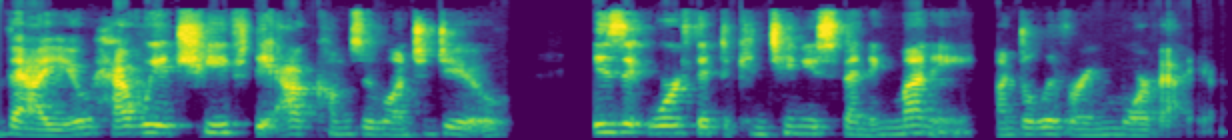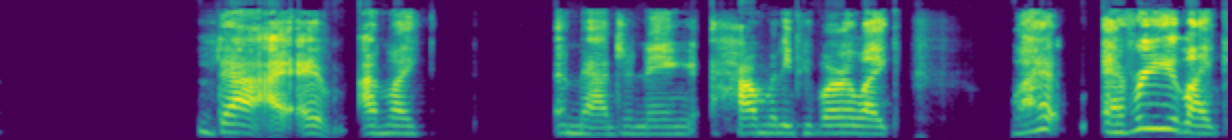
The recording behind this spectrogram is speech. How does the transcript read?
value? Have we achieved the outcomes we want to do? Is it worth it to continue spending money on delivering more value? That I, i'm like imagining how many people are like, what? Every like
